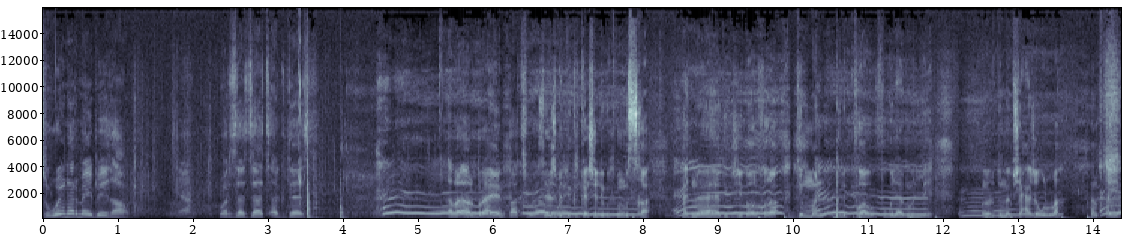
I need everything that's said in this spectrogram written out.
توينر ما يبيضاو ورزازات اكداز إبراهيم سير جبد لك الكاشه اللي قلت لك مسخه عندنا هذيك جيبها والأخرى ديما نقلبوها فوق العاب من الليل وردنا بشي حاجة. والله كنتخير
